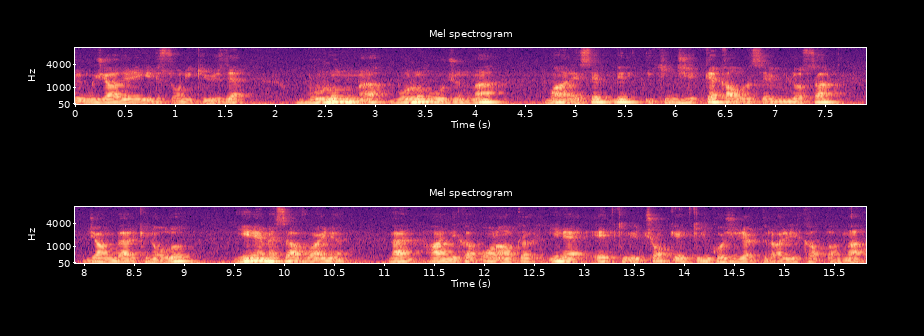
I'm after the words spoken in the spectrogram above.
bir mücadele girdi son 200'de. Burunla, burun ucunla maalesef bir ikincilikte kaldı sevgili dostlar. Can Berkinoğlu. Yine mesafe aynı. Ben handikap 16 yine etkili, çok etkili koşacaktır Halil Kaplan'la.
